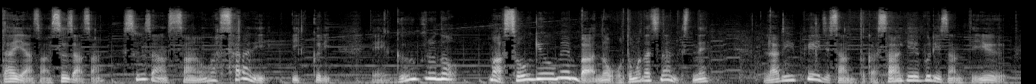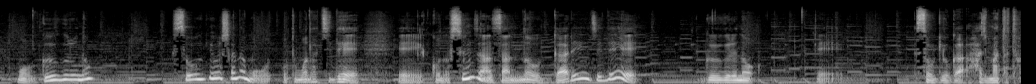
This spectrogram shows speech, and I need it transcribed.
ダイアンさん、スーザンさん。スーザンさんはさらにびっくり。えー、Google の、まあ、創業メンバーのお友達なんですね。ラリー・ペイジさんとかサーゲイ・ブリーさんっていう、もう Google の創業者のもお友達で、えー、このスーザンさんのガレージで Google の、えー、創業が始まったと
